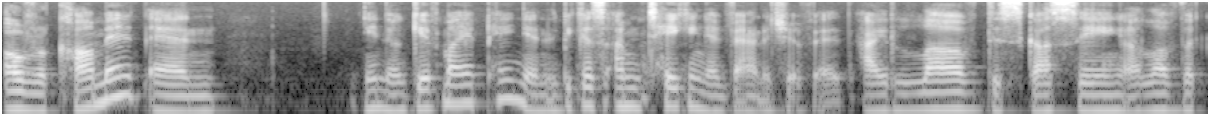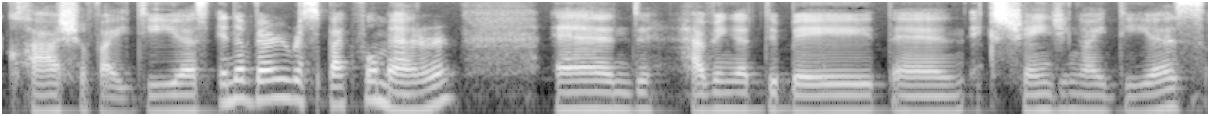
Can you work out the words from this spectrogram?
overcome it and you know, give my opinion because I'm taking advantage of it. I love discussing, I love the clash of ideas in a very respectful manner and having a debate and exchanging ideas.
